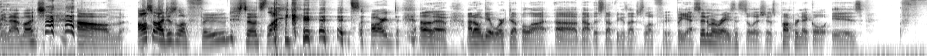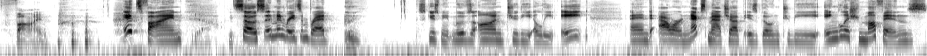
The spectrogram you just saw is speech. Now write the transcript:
disagree that much. um, also, I just love food, so it's like it's hard. To, I don't know. I don't get worked up a lot uh, about this stuff because I just love food. But yeah, cinnamon raisin's delicious. Pumpernickel is f- fine. It's fine. yeah. So cinnamon raisin bread, excuse me, moves on to the Elite Eight, and our next matchup is going to be English muffins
